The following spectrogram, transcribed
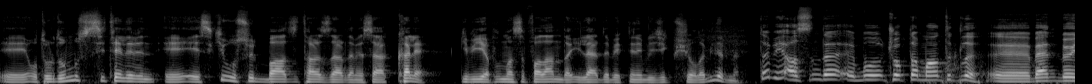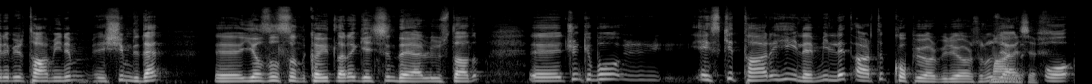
e, oturduğumuz sitelerin e, eski usul bazı tarzlarda mesela kale gibi yapılması falan da ileride beklenebilecek bir şey olabilir mi? Tabii aslında e, bu çok da mantıklı. E, Ben böyle bir tahminim e, şimdiden e, yazılsın, kayıtlara geçsin değerli üstadım. E, Çünkü bu e, eski tarihiyle millet artık kopuyor biliyorsunuz. Maalesef, Yani o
